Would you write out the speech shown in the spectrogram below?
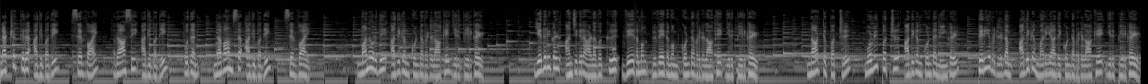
நட்சத்திர அதிபதி செவ்வாய் ராசி அதிபதி புதன் நவாம்ச அதிபதி செவ்வாய். மனோர்தி அதிகம் கொண்டவர்களாக இருப்பீர்கள். எதிரிகள் அஞ்சுகிற அளவுக்கு வீரமும் விவேகமும் கொண்டவர்களாக இருப்பீர்கள். நாட்டுப்பற்று மொழிப்பற்று அதிகம் கொண்ட நீங்கள் பெரியவர்களிடம் அதிக மரியாதை கொண்டவர்களாக இருப்பீர்கள்.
